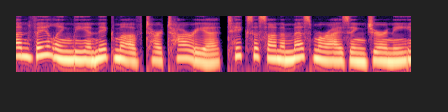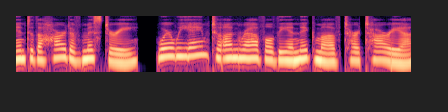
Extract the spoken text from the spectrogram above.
Unveiling the enigma of Tartaria takes us on a mesmerizing journey into the heart of mystery, where we aim to unravel the enigma of Tartaria.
